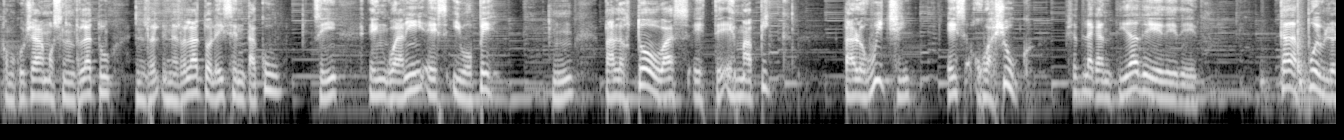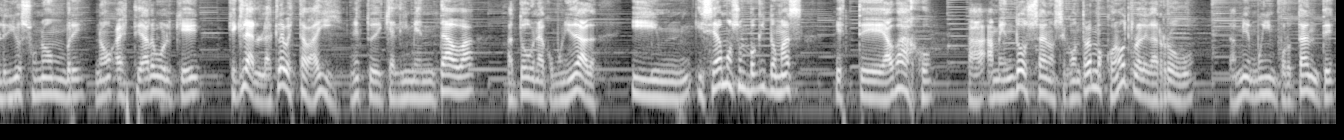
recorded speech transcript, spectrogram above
como escuchábamos en el relato, en el, relato le dicen tacú, ¿sí? en guaraní es ibopé, para los tobas este, es mapic, para los huichi es huayuc. La cantidad de, cada pueblo le dio su nombre ¿no? a este árbol que, que, claro, la clave estaba ahí, en esto de que alimentaba a toda una comunidad. Y, si vamos un poquito más este, abajo, a, Mendoza, nos encontramos con otro algarrobo, también muy importante,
